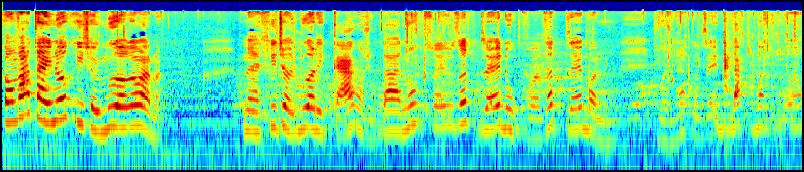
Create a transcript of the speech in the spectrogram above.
phương pháp thay nước khi trời mưa các bạn ạ. Này khi trời mưa thì cá của chúng ta nước sẽ rất dễ đục và rất dễ bẩn. Bẩn hay còn dễ bị lắc bụng nữa.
